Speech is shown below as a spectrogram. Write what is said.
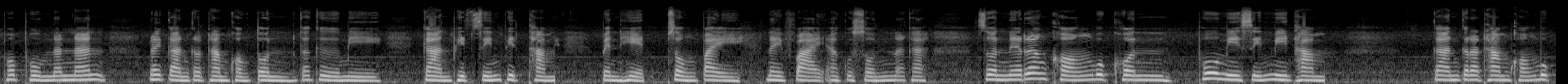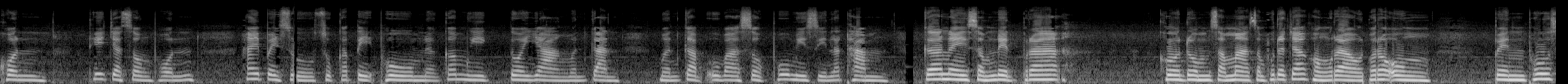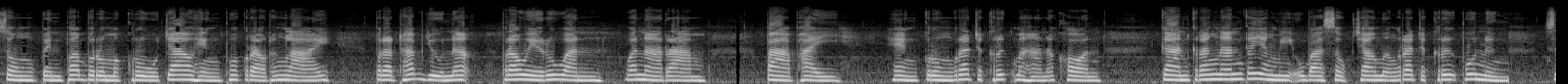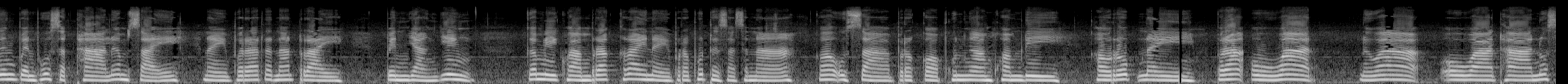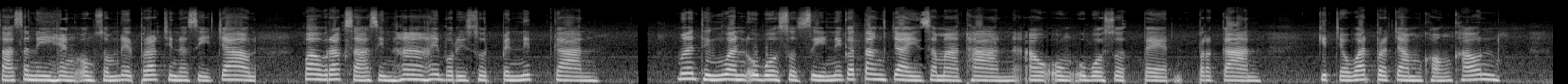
ภพภูมินั้นๆ ด้วยการกระทำของตนก็คือมีการผิดศีลผิดธรรม เป็นเหตุส่งไปในฝ่ายอากุศลนะคะ ส่วนในเรื่องของบุคคลผู้มีศีลมีธรรม การกระทำของบุคคลที่จะส่งผลให้ไปสู่สุคติภูมิเนี่ยก็มีตัวอย่างเหมือนกัน เหมือนกับอุบาสกผู้มีศีลธรรม ก็ในสมเด็จพระ โคดมสัมมาสัมพุทธเจ้าของเราพระองค์ เป็นผู้ทรงเป็นพระบรมครูเจ้าแห่งพวกเราทั้งหลาย ประทับอยู่ณพระเวรุวันวนาราม ป่าไผ่แห่งกรุงราชครึกมหานคร การครั้งนั้นก็ยังมีอุบาสกชาวเมืองราชครึกผู้หนึ่ง ซึ่งเป็นผู้ศรัทธาเลื่อมใสในพระรัตนตรัย เป็นอย่างยิ่ง ก็มีความรักใคร่ในพระพุทธศาสนา ก็อุตส่าห์ประกอบคุณงามความดี เคารพในพระโอวาท หรือว่าโอวาทานุสาสนีแห่งองค์สมเด็จพระชินสีเจ้าเฝ้ารักษาสินห้าให้บริสุทธิ์เป็นนิจการ เมื่อถึงวันอุโบสถศีลนี่ก็ตั้งใจสมาทาน เอาองค์อุโบสถ 8 ประการ กิจวัตรประจำของเขา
